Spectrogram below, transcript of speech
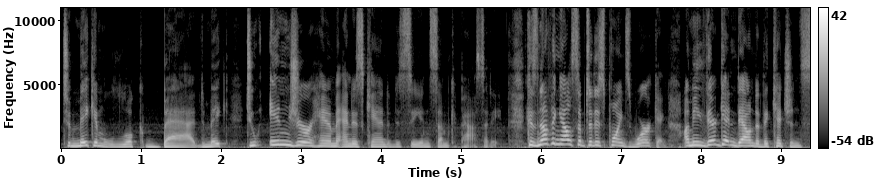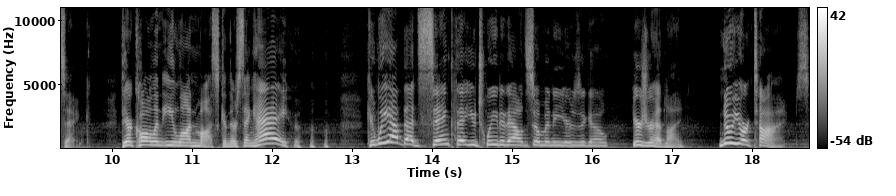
to make him look bad, to make to injure him and his candidacy in some capacity. Because nothing else up to this point's working. I mean, they're getting down to the kitchen sink. They're calling Elon Musk and they're saying, "Hey, can we have that sink that you tweeted out so many years ago?" Here's your headline. New York Times.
